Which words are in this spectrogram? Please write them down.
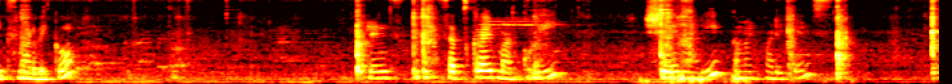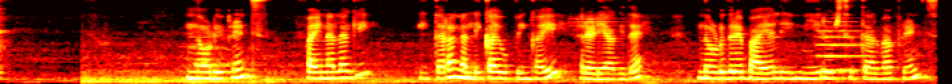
ಮಿಕ್ಸ್ ಮಾಡಬೇಕು. ಫ್ರೆಂಡ್ಸ್ ಸಬ್ಸ್ಕ್ರೈಬ್ ಮಾಡ್ಕೊಳ್ಳಿ ಶೇರ್ ಮಾಡಿ ಕಮೆಂಟ್ ಮಾಡಿ ಫ್ರೆಂಡ್ಸ್ ನೋಡಿ ಫ್ರೆಂಡ್ಸ್ ಫೈನಲಾಗಿ ಈ ಥರ ನಲ್ಲಿಕಾಯಿ, ಉಪ್ಪಿನಕಾಯಿ ರೆಡಿಯಾಗಿದೆ ನೋಡಿದ್ರೆ ಬಾಯಲ್ಲಿ ನೀರು ಇರಿಸುತ್ತೆ ಅಲ್ವಾ ಫ್ರೆಂಡ್ಸ್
